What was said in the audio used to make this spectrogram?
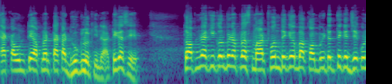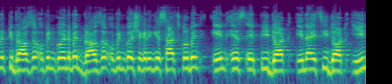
অ্যাকাউন্টে আপনার টাকা ঢুকলো কিনা, ঠিক আছে? তো আপনারা কী করবেন, আপনার স্মার্টফোন থেকে বা কম্পিউটার থেকে যে কোনো একটি ব্রাউজার ওপেন করে নেবেন। ব্রাউজার ওপেন করে সেখানে গিয়ে সার্চ করবেন NSAP dot NIC dot in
